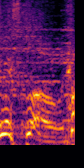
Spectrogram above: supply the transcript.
to explode.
